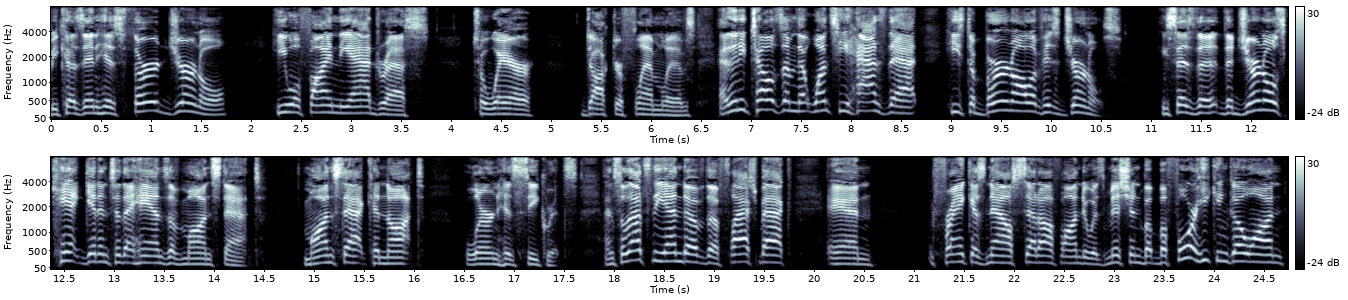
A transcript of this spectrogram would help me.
because in his third journal, he will find the address to where Dr. Flem lives. And then he tells them that once he has that, he's to burn all of his journals. He says the, the journals can't get into the hands of Monstadt. Monstadt cannot learn his secrets. And so that's the end of the flashback. And Frank is now set off onto his mission, but before he can go on,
